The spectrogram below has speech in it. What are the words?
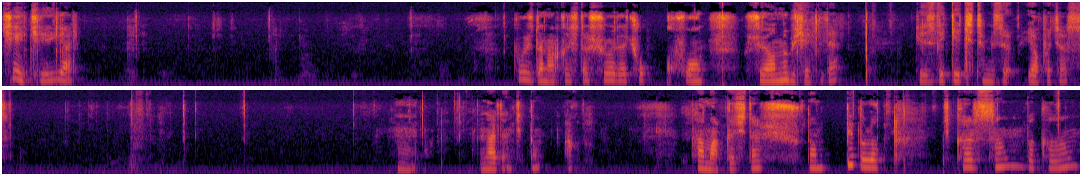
Çiğ çiğ yer. Bu yüzden arkadaşlar şöyle çok fonksiyonlu bir şekilde gizli geçitimizi yapacağız. Hmm. Nereden çıktım? Ah. Tamam arkadaşlar şuradan bir blok çıkarsam bakalım.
